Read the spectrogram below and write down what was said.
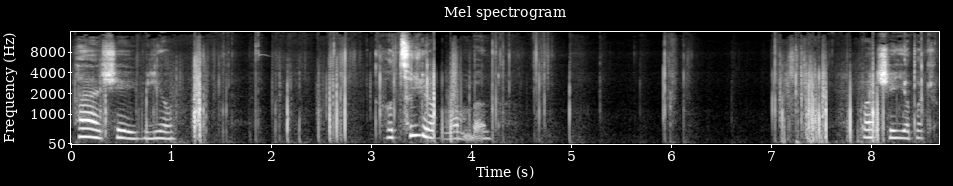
Ha şey biliyorum. Hatırlıyorum lan ben. Ben şey yapak.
